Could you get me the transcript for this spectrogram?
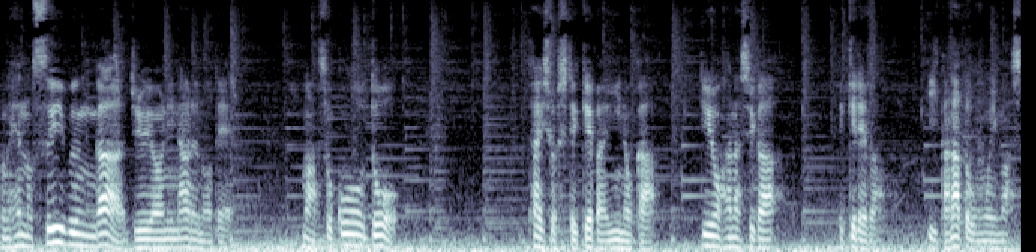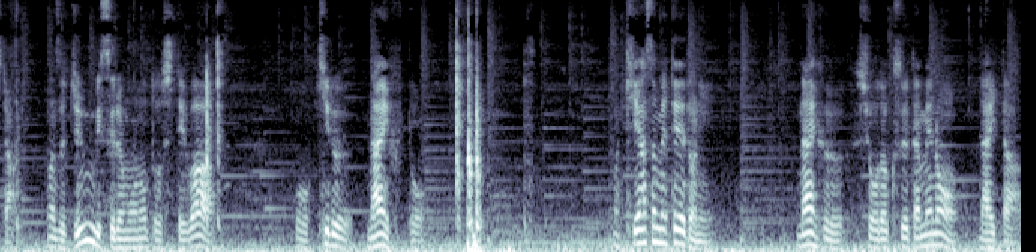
その辺の水分が重要になるのでまあそこをどう対処していけばいいのかっていうお話ができればいいかなと思いました。まず準備するものとしてはこう切るナイフと、ま、気休め程度にナイフ消毒するためのライタ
